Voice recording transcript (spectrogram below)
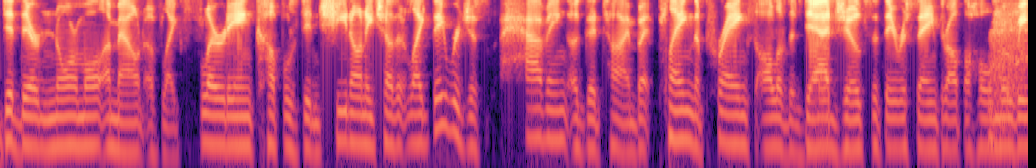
did their normal amount of like flirting, couples didn't cheat on each other. Like they were just having a good time, but playing the pranks, all of the dad jokes that they were saying throughout the whole movie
